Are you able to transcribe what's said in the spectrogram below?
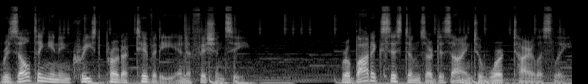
resulting in increased productivity and efficiency. Robotic systems are designed to work tirelessly,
